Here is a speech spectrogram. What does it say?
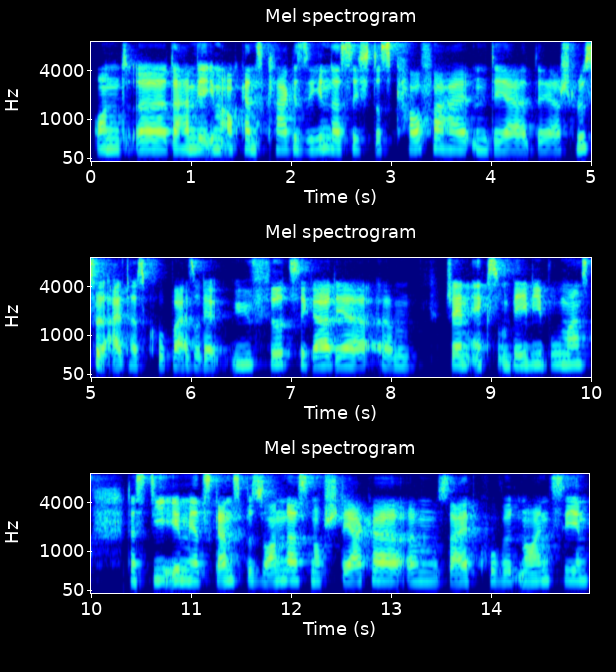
Und äh, da haben wir eben auch ganz klar gesehen, dass sich das Kaufverhalten der, der Schlüsselaltersgruppe, also der Ü40er, der ähm, Gen X und Babyboomers, dass die eben jetzt ganz besonders noch stärker ähm, seit Covid-19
